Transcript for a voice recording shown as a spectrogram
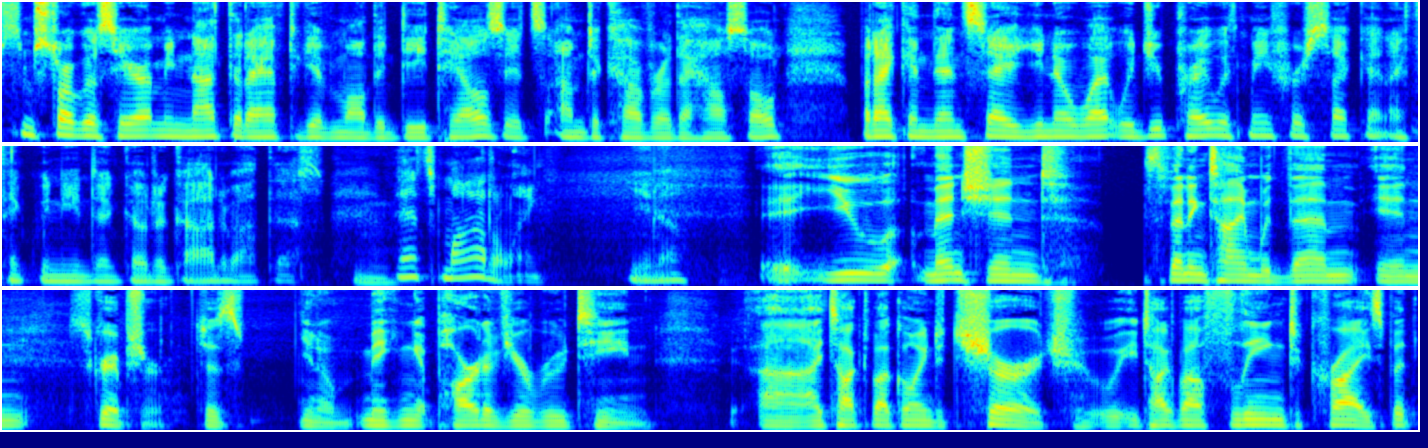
some struggles here. I mean, not that I have to give him all the details. It's I'm to cover the household, but I can then say, you know what? Would you pray with me for a second? I think we need to go to God about this. Mm. That's modeling. You know. You mentioned spending time with them in scripture, just, you know, making it part of your routine. Uh, I talked about going to church. We talked about fleeing to Christ, but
